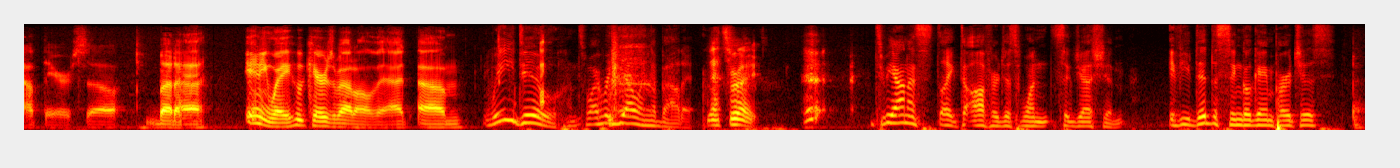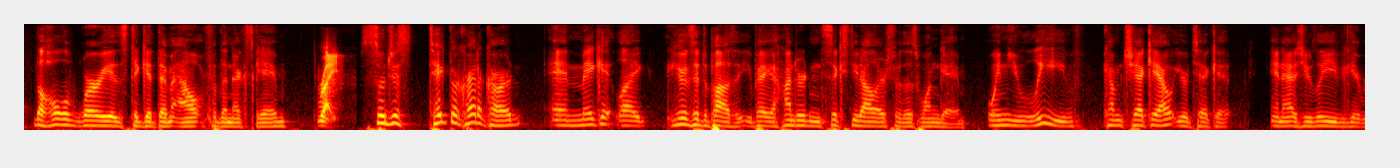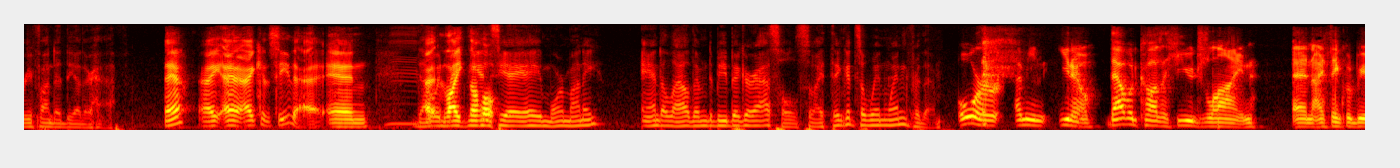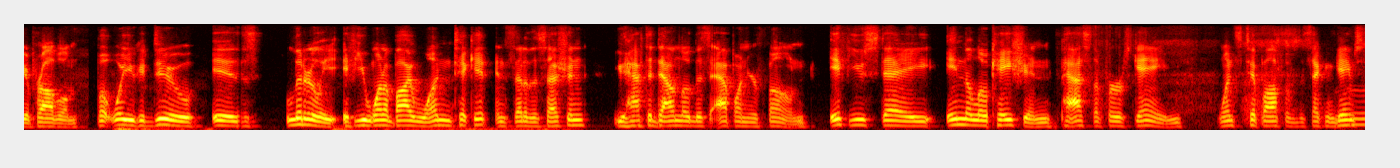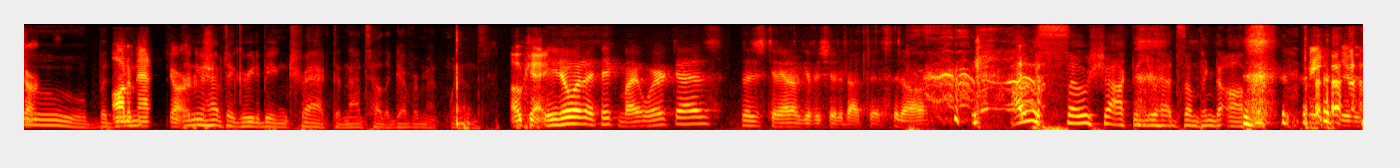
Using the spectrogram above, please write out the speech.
out there. So, but uh, anyway, who cares about all that? Um, We do. That's why we're yelling about it. That's right. To be honest, like to offer just one suggestion, if you did the single game purchase, the whole worry is to get them out for the next game. Right. So just take their credit card and make it like here's a deposit. You pay $160 for this one game. When you leave, come check out your ticket, and as you leave, you get refunded the other half. yeah, I, I I can see that, and That I- would like make the, the whole- NCAA more money and allow them to be bigger assholes. So I think it's a win-win for them. Or, I mean, you know, that would cause a huge line and I think would be a problem. But what you could do is literally, if you want to buy one ticket instead of the session, you have to download this app on your phone. If you stay in the location past the first game, once tip off of the second game starts, Ooh, but then, automatic charge. then you have to agree to being tracked, and that's how the government wins. Okay. you know what I think might work, guys? No, just kidding. I don't give a shit about this at all. I was so shocked that you had something to offer. Me too.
